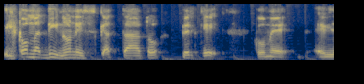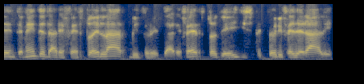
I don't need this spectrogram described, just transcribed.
Il comma D non è scattato perché, come evidentemente da referto dell'arbitro e da referto degli ispettori federali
